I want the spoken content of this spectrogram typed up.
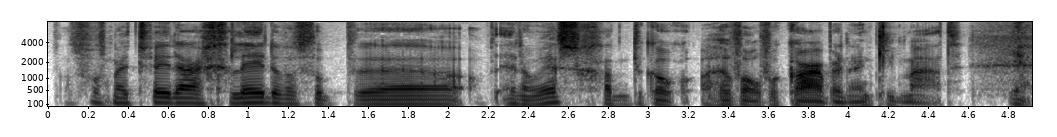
was volgens mij twee dagen geleden was het op, eh, op de NOS. Gaat natuurlijk ook heel veel over carbon en klimaat. Ja.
